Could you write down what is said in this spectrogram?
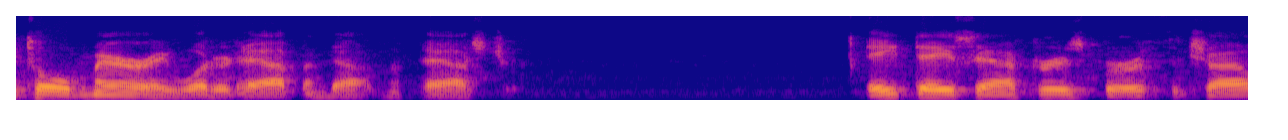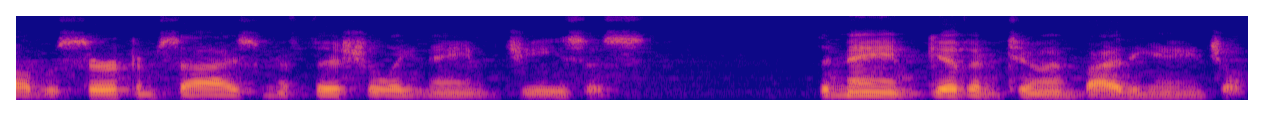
told Mary what had happened out in the pasture. Eight days after his birth, the child was circumcised and officially named Jesus, the name given to him by the angel.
